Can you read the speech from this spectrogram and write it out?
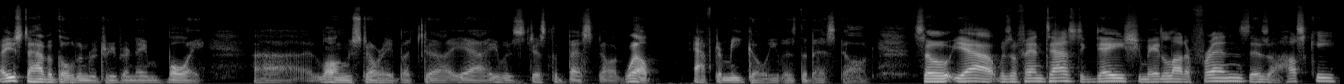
I used to have a golden retriever named Boy. Uh, long story, but uh, yeah, he was just the best dog. Well, after Miko, he was the best dog. So yeah, it was a fantastic day. She made a lot of friends. There's a husky,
